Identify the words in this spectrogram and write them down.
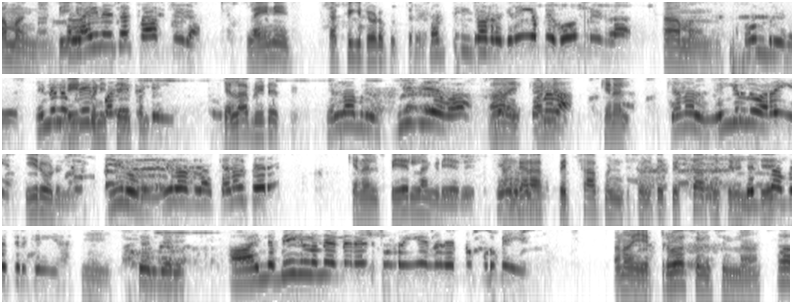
ஆமாங்கண்ணா லைனேஜா கிராஸ் பிரீடா லைனேஜ் சர்டிஃபிகேட்டோட கொடுத்துருவேன் சர்டிபிகேட்டோட இருக்கு. நீங்க எப்படி ஹோம் பிரீடரா ஆமாங்கண்ணா. ஹோம் பிரீடு என்னென்ன பிரீட் பண்ணிட்டு இருக்கீங்க? எல்லா ப்ரீடும் இருக்கு. எல்லா பிரீடும் வீட்லயே வா. கிணலா கிணல் கிணல் எங்க இருந்து வர்றீங்க? ஈரோடுண்ணா ஈரோடு. ஈரோடுல கிணல் பேரு? கிணல் பேர்லாம் கிடையாது. சங்கரா பெட் ஷாப்னு சொல்லிட்டு பெட் ஷாப் பெட் வச்சிருந்துச்சு. ஷாப் வச்சிருக்கீங்க. சரி சரி. இந்த பீகில் வந்து என்ன ரேட் சொல்றீங்க? என்ன ரேட்னு கொடுப்பீங்க? ஆனா எட்டு ரூபா சொல்லிச்சுங்கண்ணா. ஆ,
